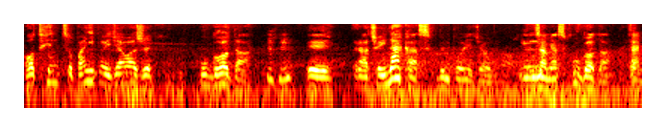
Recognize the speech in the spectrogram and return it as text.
o tym, co Pani powiedziała, że ugoda, Mhm. raczej nakaz bym powiedział, Mm. zamiast ugoda, Tak.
